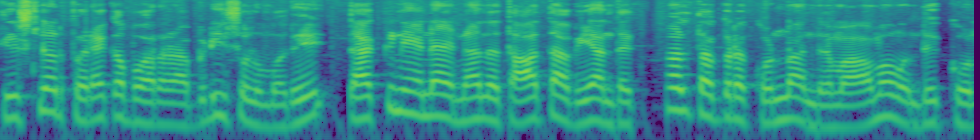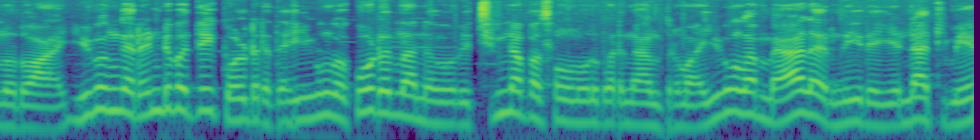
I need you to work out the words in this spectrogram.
கிருஷ்ணர் பிறக்க போறார் அப்படின்னு சொல்லும்போது டக்குன்னு என்ன என்ன அந்த தாத்தாவே அந்த கிருஷ்ணல் தாக்கூரை கொண்டு அந்த மாமா வந்து கொண்டுடுவான் இவங்க ரெண்டு பத்தியும் கொள்றத இவங்க கூட இருந்த அந்த ஒரு சின்ன பசங்க மூணு பேர் இருந்தாங்க இவங்க மேல இருந்து இதை எல்லாத்தையுமே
